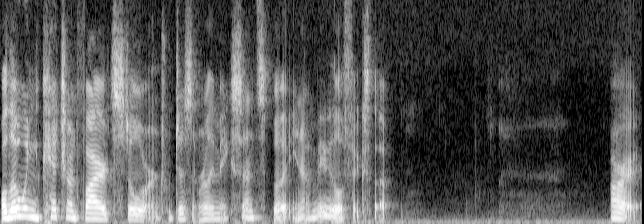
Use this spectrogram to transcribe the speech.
Although when you catch on fire, it's still orange, which doesn't really make sense, but you know, maybe they'll fix that. Alright.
